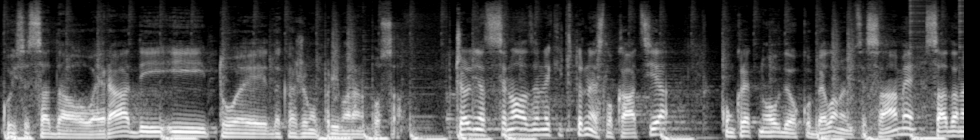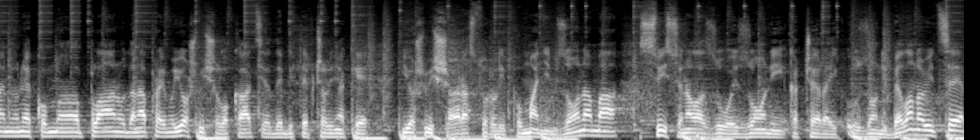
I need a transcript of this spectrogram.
koji se sada ovaj, radi i to je, da kažemo, primaran posao. Pčelinjaci se nalaze na nekih 14 lokacija, konkretno ovde oko Belanovice same. Sada nam je u nekom planu da napravimo još više lokacija gde bi te pčelinjake još više rasturili po manjim zonama. Svi se nalaze u ovoj zoni Kačera i u zoni Belanovice.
